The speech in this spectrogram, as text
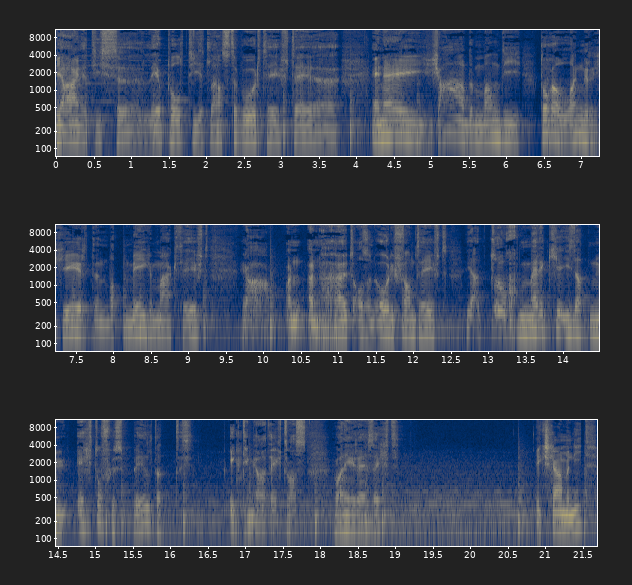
Ja, en het is uh, Leopold die het laatste woord heeft. Hè. Uh, en hij, ja, de man die toch al lang regeert en wat meegemaakt heeft. Ja, een, een huid als een olifant heeft. Ja, toch merk je, is dat nu echt of gespeeld? Dat, ik denk dat het echt was, wanneer hij zegt... Ik schaam me niet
